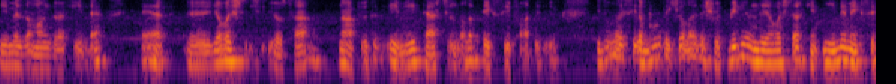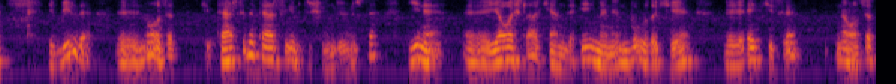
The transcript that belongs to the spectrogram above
ivme zaman grafiğinde eğer e, yavaşlıyorsa ne yapıyorduk? İğmeyi ters yönde alıp eksi ifade ediyorduk. E, dolayısıyla buradaki olay da şu. Bir yönde yavaşlarken iğmem eksi. E, bir de e, ne olacak? Ki, tersinin tersi gibi düşündüğünüzde yine e, yavaşlarken de iğmenin buradaki e, etkisi ne olacak?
